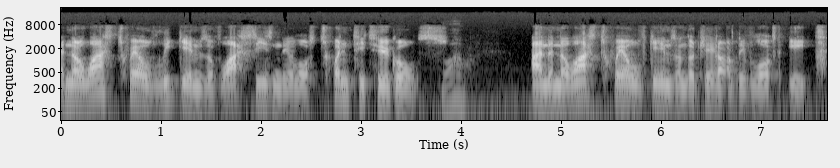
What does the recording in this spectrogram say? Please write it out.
in their last 12 league games of last season, they lost 22 goals. Wow. And in the last 12 games under Gerrard, they've lost eight.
